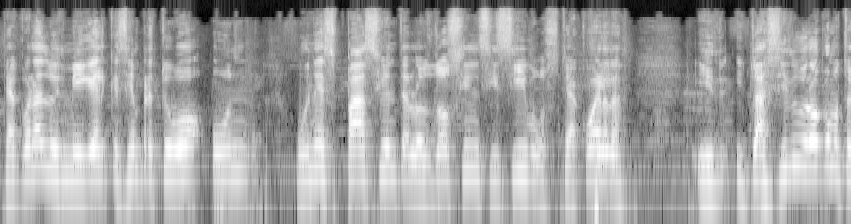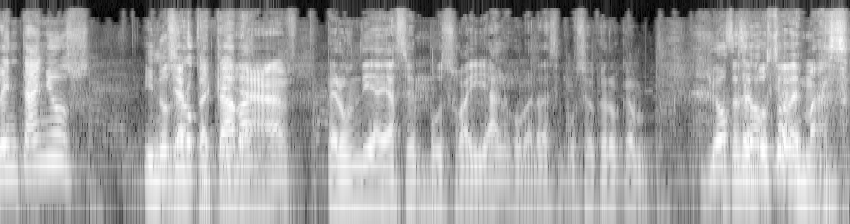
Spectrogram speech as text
¿Te acuerdas Luis Miguel que siempre tuvo un, un espacio entre los dos incisivos? ¿Te acuerdas? Y, y así duró como 30 años y no se lo quitaba. Pero un día ya se puso ahí algo, ¿verdad? Se puso, creo que. Yo Hasta se creo puso que- de más.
